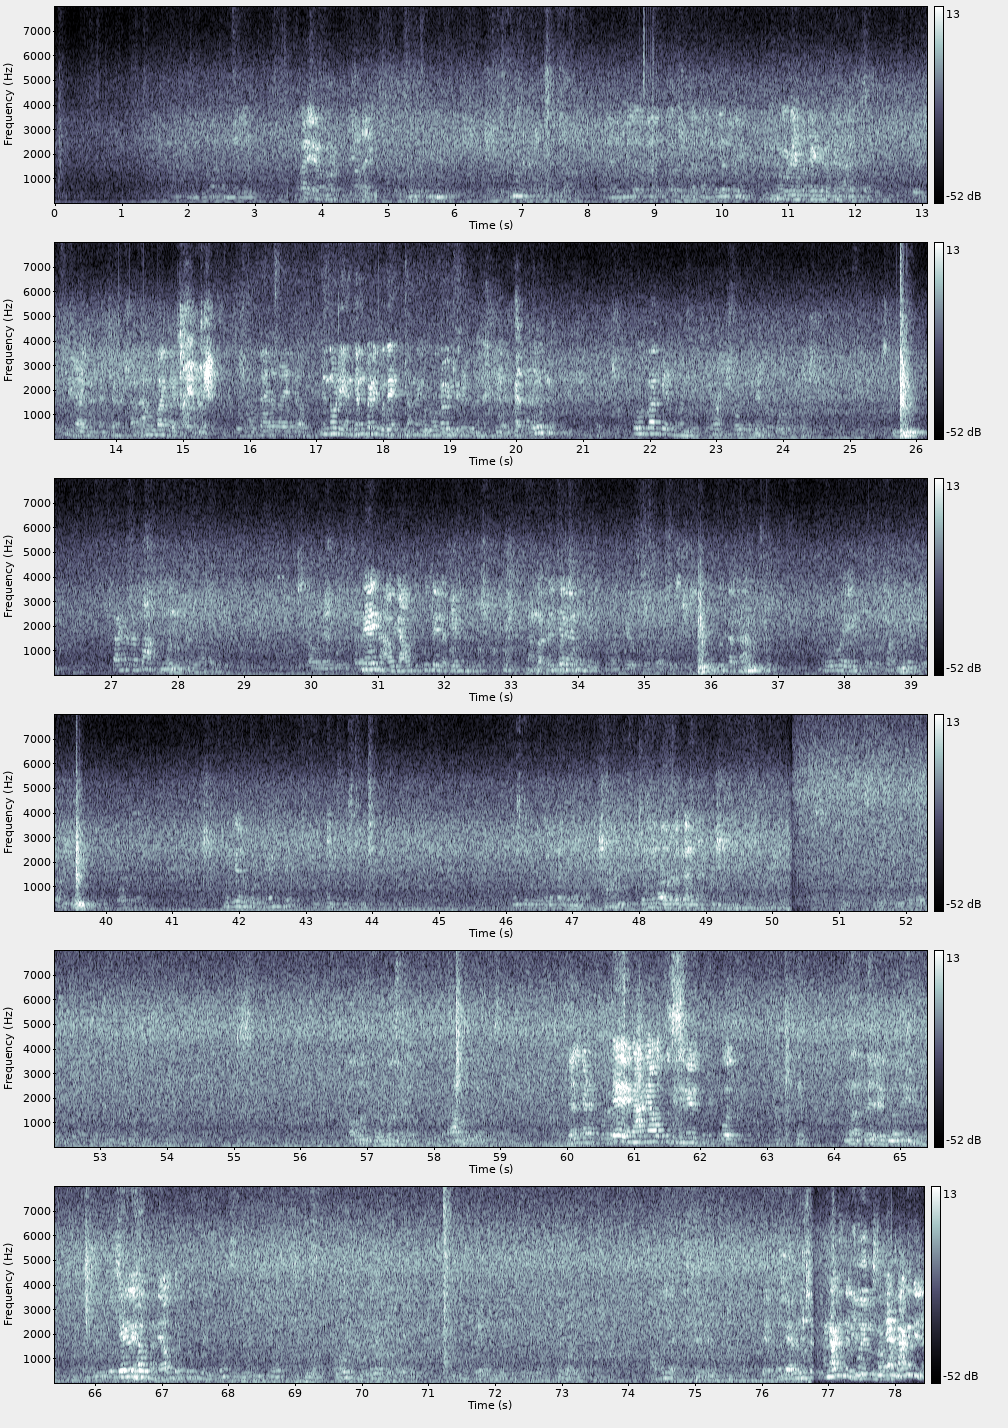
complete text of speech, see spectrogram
ನೀನ್ ನೋಡಿ ನಮ್ಮ ಕಡೆ ಬುದೆ ನಮ್ಮ ಇವ್ರು ಊಟ ಹೋಗ್ತೀರಿ ಸೌಭಾಗ್ಯ. ಅದು ನಮ್ದು. ಸಾಕಲ್ಲಪ್ಪ? ಏ, ನಾವು ಯಾವ್ದು ಕೂತೇ ಇಲ್ಲ ಏನು ನಮ್ಮ ಕಲ್ಚರ್ ಬಂದಾಗ ಗೌರವ ಏನು ಕೊಡಬೇಕು ಹಂಗೆ ಹಂಗೆ ಮುದ್ದೆ ಕೊಡ್ತೀವಿ ಏ ನಾನು ಯಾವತ್ತು ಕೂತಿದ್ದೀನಿ ಹೇಳ್ತೀನಿ ಓದು ಹೇಳಿ ಹೌದು ನಾನು ಯಾವತ್ತು ಕೂತಿದ್ದೀನಿ? ಆಮೇಲೆ ಎರಡು ನಿಮಿಷ. ಹಂಗಾಗೋದಿಲ್ಲ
